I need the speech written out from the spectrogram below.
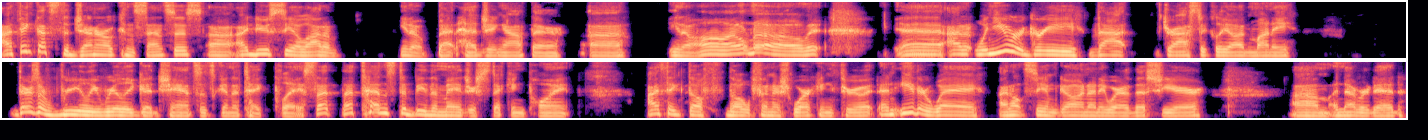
I think that's the general consensus. Uh, I do see a lot of, you know, bet hedging out there. Uh, you know, oh, I don't know. Eh, I, when you agree that drastically on money, there's a really, really good chance it's going to take place. That that tends to be the major sticking point. I think they'll they'll finish working through it, and either way, I don't see him going anywhere this year. Um, I never did,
